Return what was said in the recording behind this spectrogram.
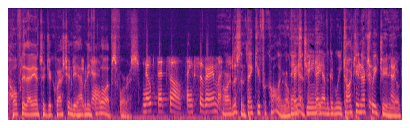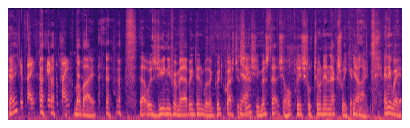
Hopefully that answered your question. Do you have any follow ups for us? Nope, that's all. Thanks so very much. All right, listen, thank you for calling. Okay. Thanks, Jeannie. Hey, have a good week. Talk to you, you next too. week, Jeannie, right, okay? Bye. Okay, bye bye. bye that was Jeannie from Abington with a good question. Yeah. See, she missed that. She'll hopefully she'll tune in next week at yeah. 9. Anyway,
